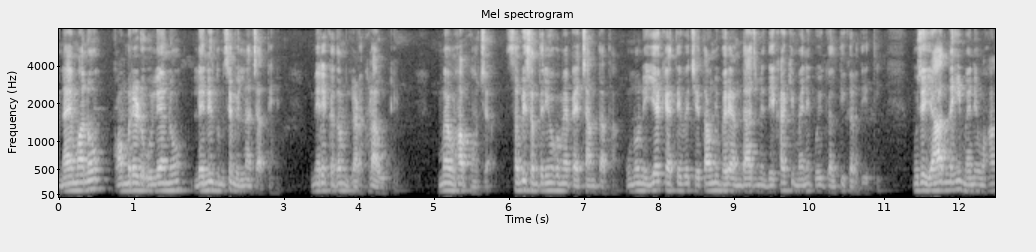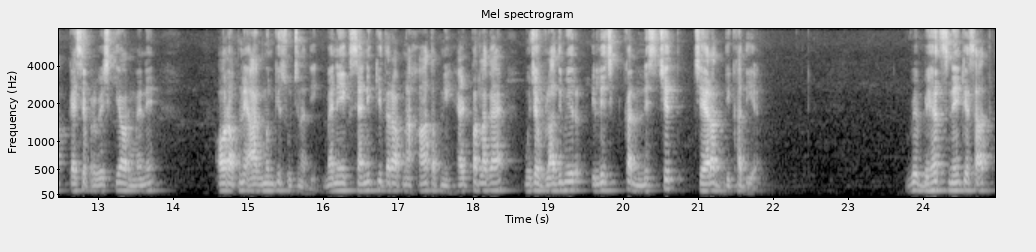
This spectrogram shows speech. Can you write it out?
नैमानो कॉमरेड उलियानो, लेनिन तुमसे मिलना चाहते हैं। मेरे कदम लड़खड़ा उठे। मैं वहाँ पहुँचा। सभी संतरियों को मैं पहचानता था। उन्होंने यह कहते हुए चेतावनी भरे अंदाज में देखा कि मैंने कोई गलती कर दी थी। मुझे याद नहीं मैंने वहाँ कैसे प्रवेश किया और मैंने और अपने आगमन की सूचना दी। मैंने एक सैनिक की तरह अपना हाथ अपनी हेड पर लगाया मुझे व्लादिमीर इलिच का निश्चित चेहरा दिखा दिया। वे बेहद स्नेह के साथ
